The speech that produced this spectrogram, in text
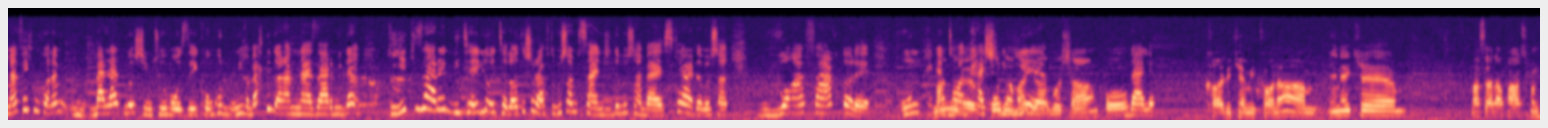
من فکر می‌کنم بلد باشیم تو حوزه کنکور. وقتی دارم نظر میدم یک ذره دیتیل و اطلاعاتش رو رفته باشم سنجیده باشم بررسی کرده باشم. واقعا فرق داره. اون من امتحان تشریحیه اگر باشم خب بله. کاری که می‌کنم اینه که مثلا فرض کن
